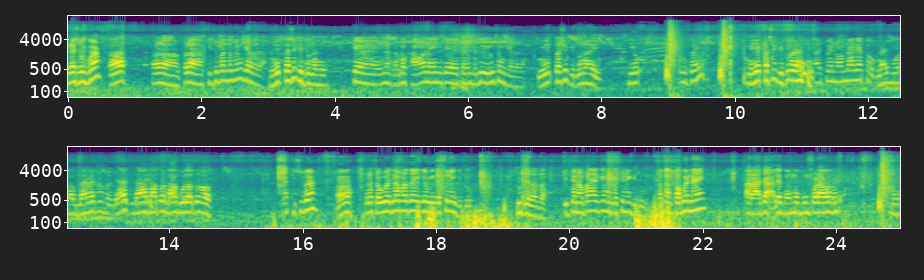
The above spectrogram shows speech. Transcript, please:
એટલે શુભા? હા? પેલા કિશુભાઈ તમે શું કહેતા હતા? મેં કશું કીધું નહીં. કે એના ઘરમાં ખાવા નહીં કે તમે બધું એવું કેમ કહેતા હતા? મેં કશું કીધું નહીં. એવું એવું કઈ? મેં કશું કીધું નહીં આજ પછી નામ ના લેતો. નહીં બોલાવ ના જાતો ના બોલાતો. આ કિશુભાઈ હા? પેલા સૌભાઈ ના પડતા કે મેં કશું નહીં કીધું. શું કહેતા હતા? એ તો ના પડ્યા કે મેં કશું નહીં કીધું? તને ખબર નહીં? આ રાજા હાલે ગોમમાં બૂમ પડાવે. હોય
